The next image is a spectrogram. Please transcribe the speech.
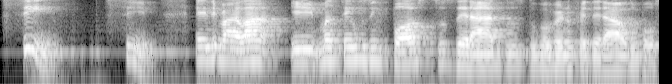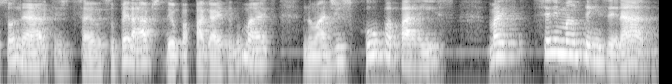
Se, se ele vai lá e mantém os impostos zerados do governo federal do Bolsonaro, que a gente saiu em superávit, deu para pagar e tudo mais, não há desculpa para isso. Mas se ele mantém zerado,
